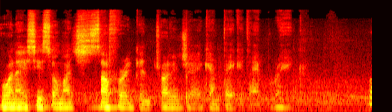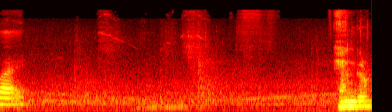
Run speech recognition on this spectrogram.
When I see so much suffering and tragedy, I can't take it. I break. Why? Anger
